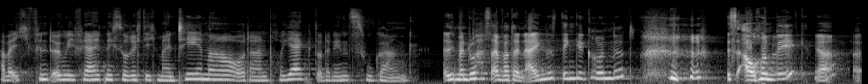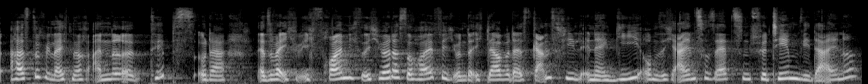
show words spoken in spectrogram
aber ich finde irgendwie vielleicht nicht so richtig mein Thema oder ein Projekt oder den Zugang. Also ich meine, du hast einfach dein eigenes Ding gegründet. Ist auch ein Weg, ja. Hast du vielleicht noch andere Tipps oder, also weil ich, ich freue mich so, ich höre das so häufig und ich glaube, da ist ganz viel Energie, um sich einzusetzen für Themen wie deine.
